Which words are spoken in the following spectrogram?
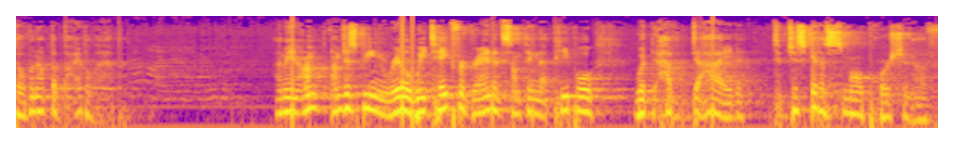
to open up the Bible app. I mean, I'm, I'm just being real. We take for granted something that people would have died to just get a small portion of.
